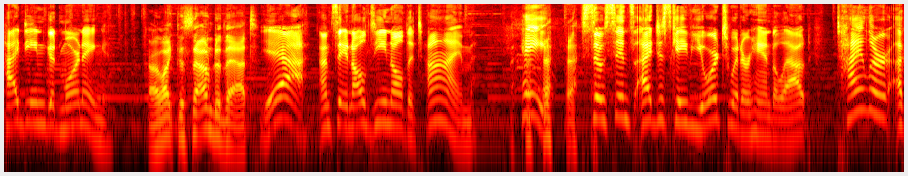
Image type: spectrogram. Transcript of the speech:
Hi, Dean. Good morning. I like the sound of that. Yeah, I'm saying all Dean all the time. Hey, so since I just gave your Twitter handle out, Tyler, uh,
